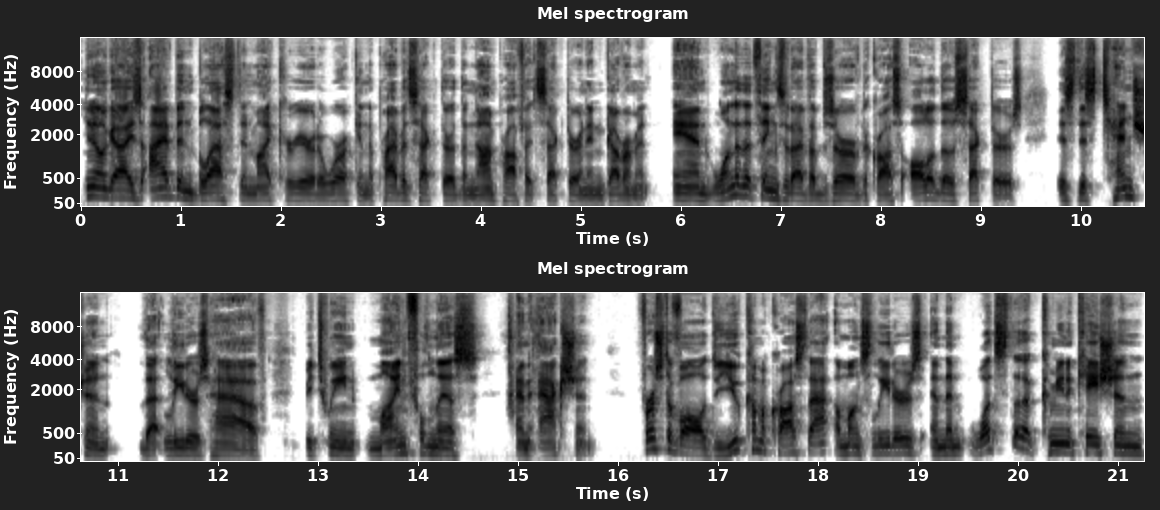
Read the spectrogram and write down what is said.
You know, guys, I've been blessed in my career to work in the private sector, the nonprofit sector, and in government. And one of the things that I've observed across all of those sectors is this tension that leaders have between mindfulness and action. First of all, do you come across that amongst leaders? And then what's the communication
